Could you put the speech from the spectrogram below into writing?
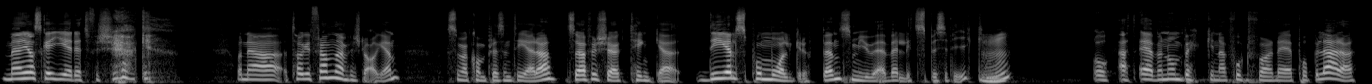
Men jag ska ge det ett försök. och när jag tagit fram de här förslagen som jag kommer presentera så har jag försökt tänka dels på målgruppen som ju är väldigt specifik. Mm. Och att även om böckerna fortfarande är populära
